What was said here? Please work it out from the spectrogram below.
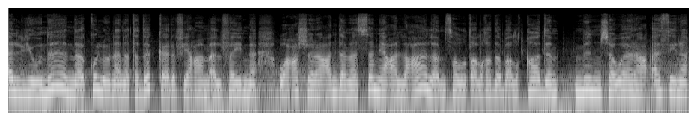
اليونان، كلنا نتذكر في عام 2010 عندما سمع العالم صوت الغضب القادم من شوارع أثينا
